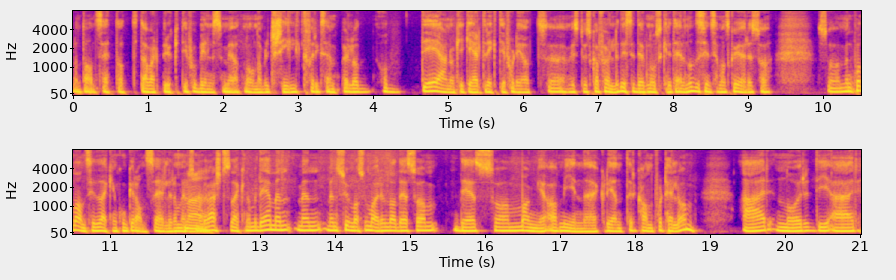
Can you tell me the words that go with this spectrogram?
blant annet sett at det har vært brukt i forbindelse med at noen har blitt skilt, f.eks. Og, og det er nok ikke helt riktig, fordi at øh, hvis du skal følge disse diagnosekriteriene, og det syns jeg man skal gjøre, så, så Men på den annen side, det er ikke en konkurranse heller om hvem som er det verst, så det er ikke noe med det. Men, men, men summa summarum, da, det som, det som mange av mine klienter kan fortelle om, er når de er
